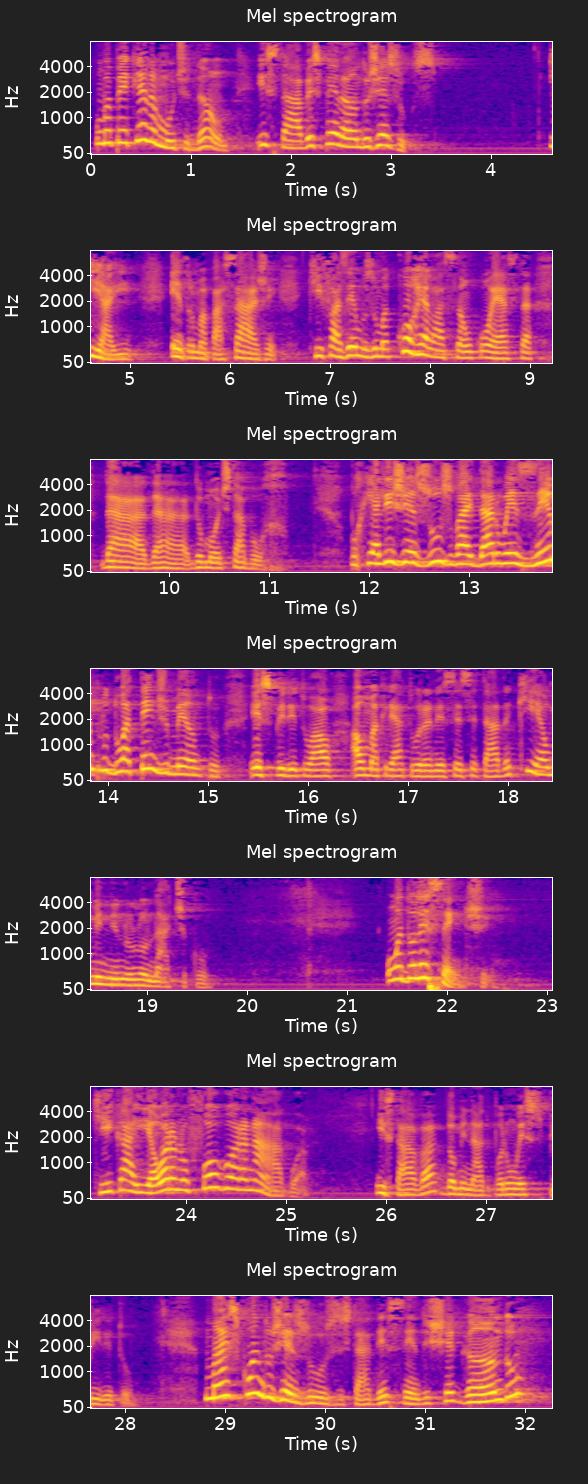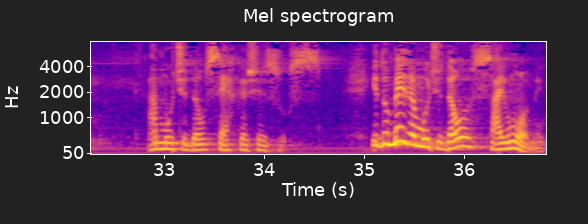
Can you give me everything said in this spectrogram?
Uma pequena multidão estava esperando Jesus. E aí entra uma passagem que fazemos uma correlação com esta da, da, do Monte Tabor. Porque ali Jesus vai dar o exemplo do atendimento espiritual a uma criatura necessitada, que é o menino lunático. Um adolescente que caía ora no fogo, ora na água. Estava dominado por um espírito. Mas quando Jesus está descendo e chegando, a multidão cerca Jesus. E do meio da multidão sai um homem.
